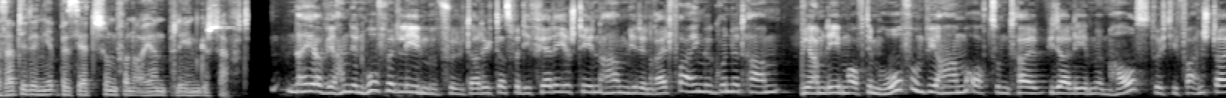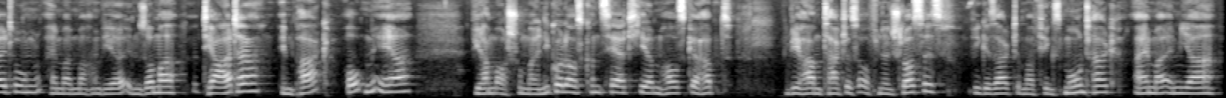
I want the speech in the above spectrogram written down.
Was habt ihr denn bis jetzt schon von euren Plänen geschafft? Naja, wir haben den Hof mit Leben befüllt, dadurch, dass wir die Pferde hier stehen haben, hier den Reitverein gegründet haben. Wir haben Leben auf dem Hof und wir haben auch zum Teil wieder Leben im Haus durch die Veranstaltungen. Einmal machen wir im Sommer Theater im Park, Open Air. Wir haben auch schon mal ein Nikolauskonzert hier im Haus gehabt. Wir haben Tag des offenen Schlosses, wie gesagt, immer Pfingstmontag, einmal im Jahr.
